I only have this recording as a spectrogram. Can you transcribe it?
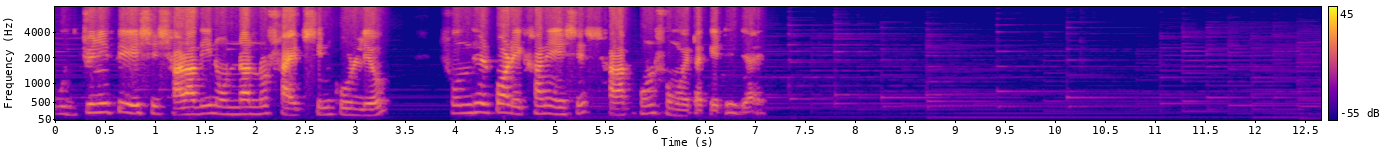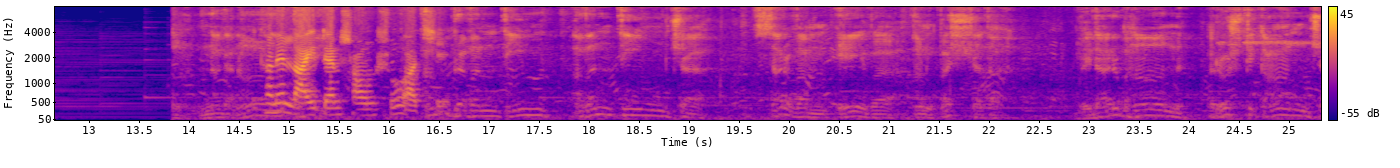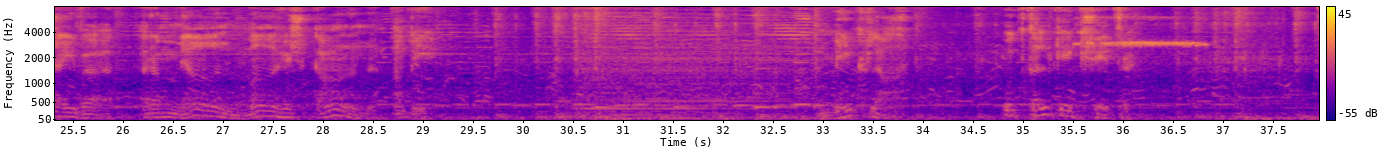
উজ্জয়িনীতে এসে সারাদিন অন্যান্য সাইট সিন করলেও সন্ধ্যের পর এখানে এসে সারাক্ষণ সময়টা কেটে যায় এখানে লাইট অ্যান্ড সাউন্ড শো আছে ब्रवन्तीम् अवन्तीं च सर्वम् एव अनुपश्यत विदर्भान् रुष्टिकान् चैव रम्यान् माहिष्कान् अपि मेखला उत्कल के क्षेत्र,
